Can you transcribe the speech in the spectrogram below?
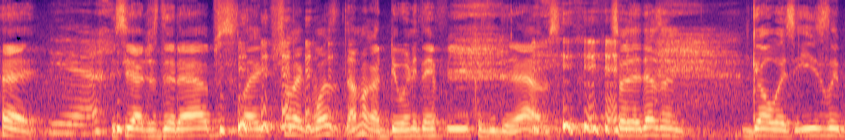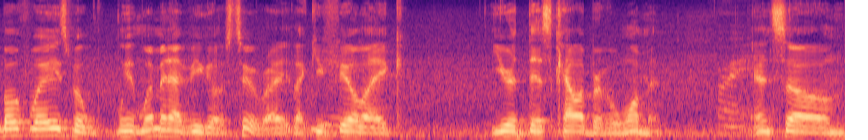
hey, Yeah. you see, I just did abs. Like, she's like, what? I'm not gonna do anything for you because you did abs. so it doesn't go as easily both ways. But women have egos too, right? Like you feel like you're this caliber of a woman, Right. and so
